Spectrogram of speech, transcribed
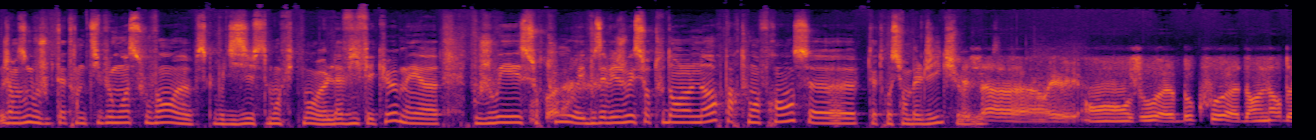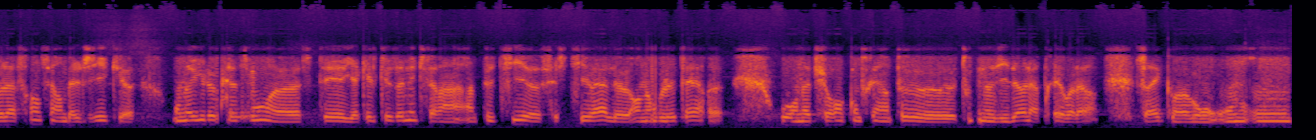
j'ai l'impression que vous jouez peut-être un petit peu moins souvent, euh, parce que vous disiez justement, effectivement, la vie fait que, mais vous jouez surtout, et vous avez joué surtout dans le Nord, partout en France, peut-être aussi en Belgique. C'est ça, oui. On joue beaucoup dans le Nord de la France et en Belgique. On a eu l'occasion, c'était il y a quelques années, de faire un, petit festival en Angleterre où on a pu rencontrer un peu toutes nos idoles. Après, voilà, c'est vrai qu'on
